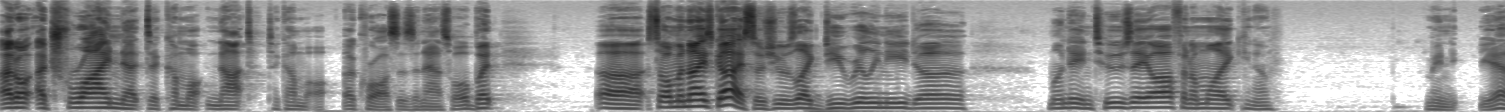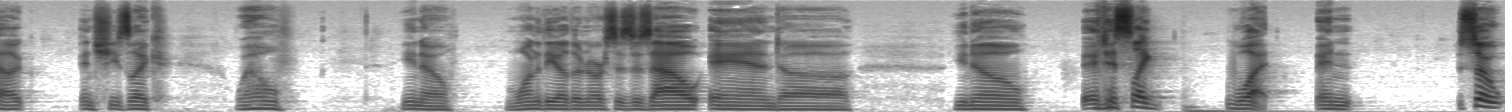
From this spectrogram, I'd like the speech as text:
I don't. I try not to come not to come across as an asshole, but uh, so I'm a nice guy. So she was like, "Do you really need uh, Monday and Tuesday off?" And I'm like, you know, I mean, yeah. And she's like, "Well, you know, one of the other nurses is out, and uh, you know, and it's like, what?" And so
